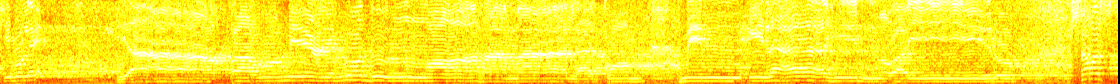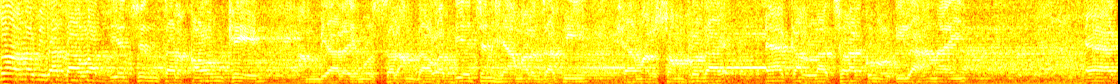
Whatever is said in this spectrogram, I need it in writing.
কি বলে? সমস্ত নবীরা দাওয়াত দিয়েছেন তার কমকে আম্বি আলাইহিসসালাম দাওয়াত দিয়েছেন, হে আমার জাতি, হে আমার সম্প্রদায়, এক আল্লাহ ছাড়া কোনো ইলাহা নাই। এক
